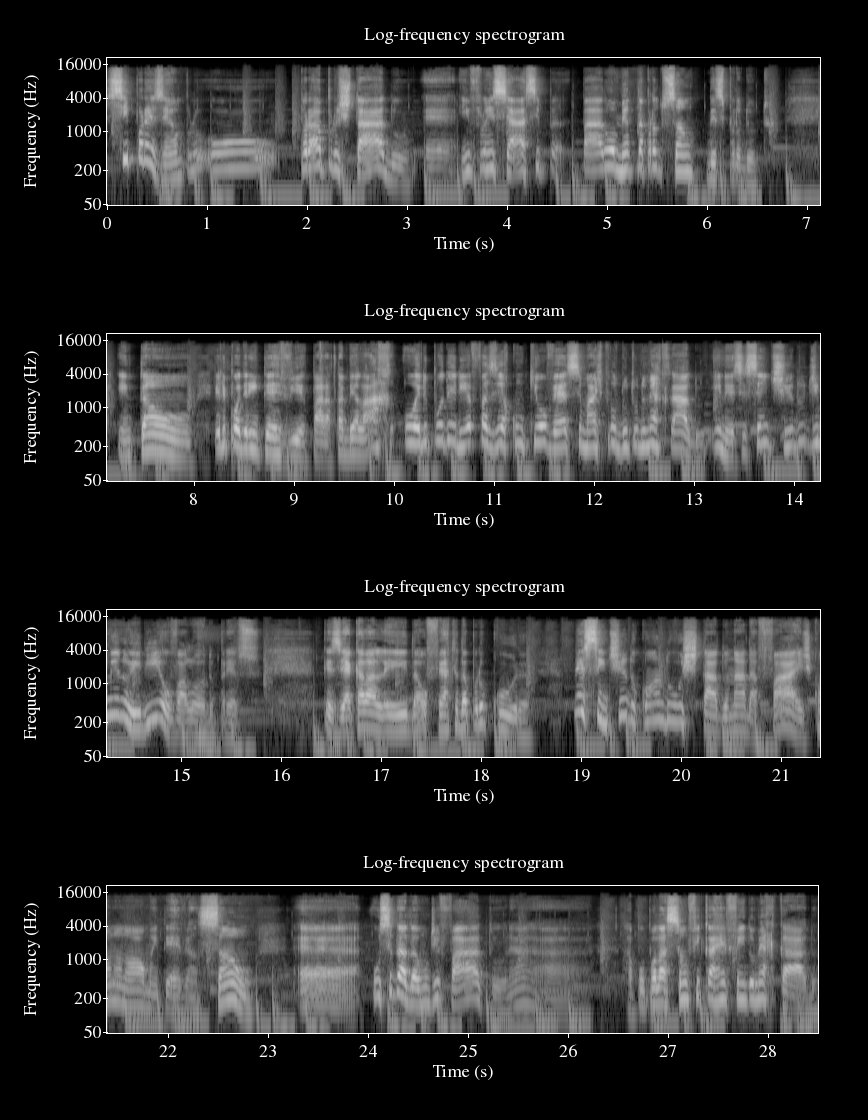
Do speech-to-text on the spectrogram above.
Se, por exemplo, o próprio Estado é, influenciasse para o aumento da produção desse produto. Então, ele poderia intervir para tabelar ou ele poderia fazer com que houvesse mais produto no mercado e, nesse sentido, diminuiria o valor do preço. Quer dizer, aquela lei da oferta e da procura. Nesse sentido, quando o Estado nada faz, quando não há uma intervenção, é, o cidadão, de fato, né, a, a população fica refém do mercado.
